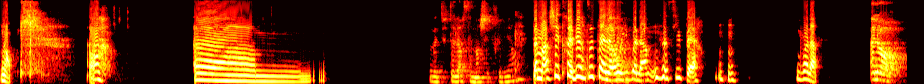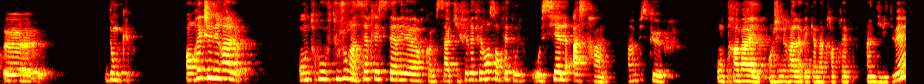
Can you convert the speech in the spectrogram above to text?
non. Ah. Euh... Bah, tout à l'heure, ça marchait très bien. Ça marchait très bien tout à l'heure, oui, voilà. Super. voilà. Alors, euh, donc, en règle générale, on trouve toujours un cercle extérieur comme ça qui fait référence en fait au, ciel astral, hein, puisque on travaille en général avec un attrape-rêve individuel.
